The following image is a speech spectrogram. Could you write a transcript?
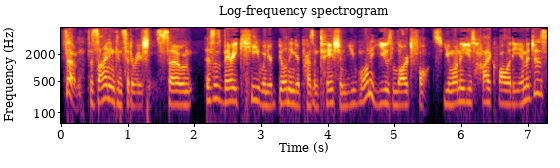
So, designing considerations. So this is very key when you're building your presentation. You want to use large fonts. You want to use high quality images.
